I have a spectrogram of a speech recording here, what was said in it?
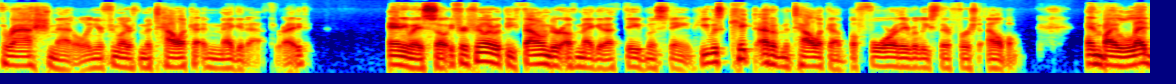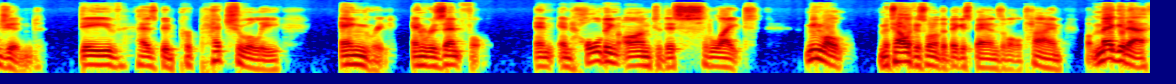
thrash metal and you're familiar with Metallica and Megadeth, right? Anyway, so if you're familiar with the founder of Megadeth, Dave Mustaine, he was kicked out of Metallica before they released their first album. And by legend, Dave has been perpetually angry and resentful and, and holding on to this slight. Meanwhile, Metallica is one of the biggest bands of all time, but Megadeth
